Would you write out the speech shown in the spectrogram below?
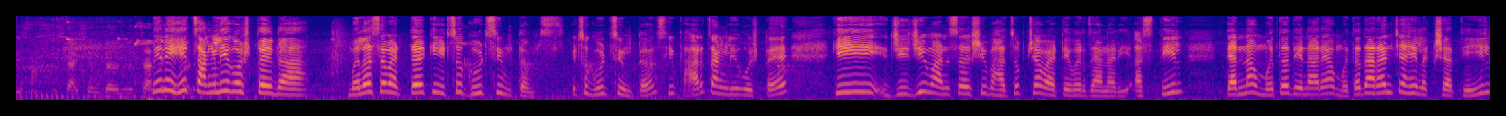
म्हणजे नाही नाही हे. चांगली गोष्ट आहे ना. मला असं वाटतं की it's a good symptoms it's a good symptoms ही फार चांगली गोष्ट आहे की जी जी माणसं अशी भाजपच्या वाटेवर जाणारी असतील त्यांना मतं देणाऱ्या मतदारांच्या हे लक्षात येईल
